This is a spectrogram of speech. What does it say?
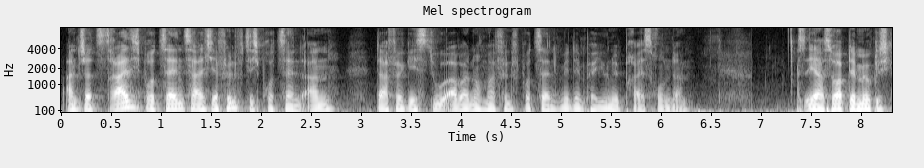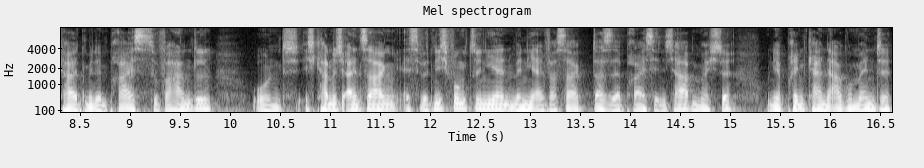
anstatt 30% zahle ich ja 50% an. Dafür gehst du aber nochmal 5% mit dem Per-Unit-Preis runter. Ja, so habt ihr Möglichkeit, mit dem Preis zu verhandeln. Und ich kann euch eins sagen, es wird nicht funktionieren, wenn ihr einfach sagt, das ist der Preis, den ich haben möchte und ihr bringt keine Argumente,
